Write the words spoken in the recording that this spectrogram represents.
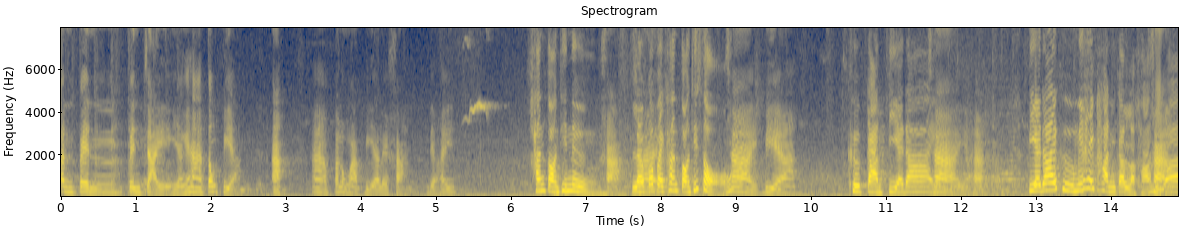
มันเป็นเป็นใจอย่างเงี้ยค่ะต้องเปียอะ อะป้าลงมาเปียเลยค่ะ เดี๋ยวให้ขั้นตอนที่หนึ่งค่ะแล้วก็ใช่ไปขั้นตอนที่สองใช่เปียคือการเปียได้ใช่ค่ะ เปียได้คือไม่ให้พันกันเหรอคะหรือค่ะว่า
